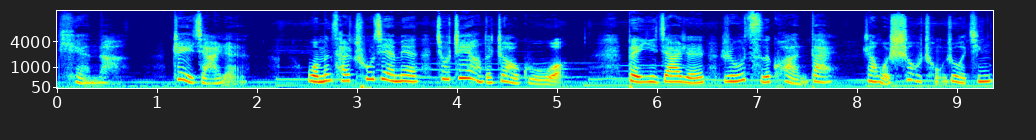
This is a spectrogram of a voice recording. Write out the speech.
天哪，这家人，我们才初见面就这样的照顾我，被一家人如此款待，让我受宠若惊。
